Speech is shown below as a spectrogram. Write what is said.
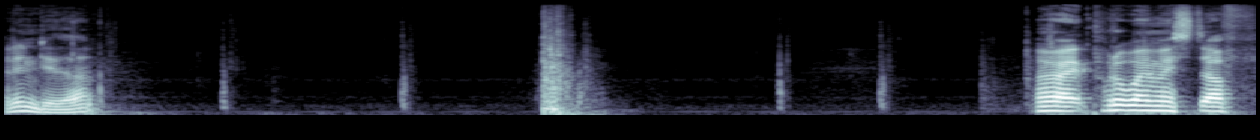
I didn't do that. Alright, put away my stuff.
